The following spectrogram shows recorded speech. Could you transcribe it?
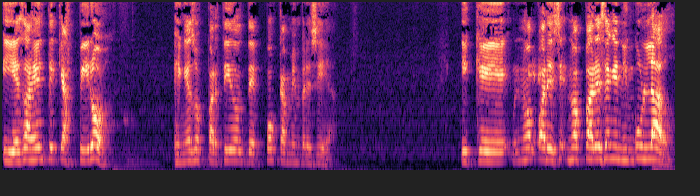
y esa gente que aspiró en esos partidos de poca membresía y que no, aparece, no aparecen en ningún lado,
